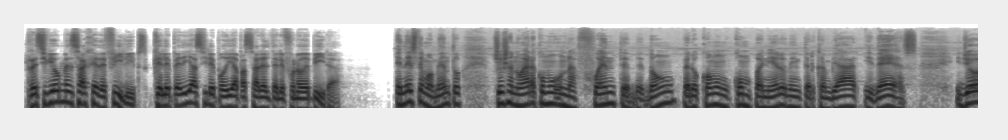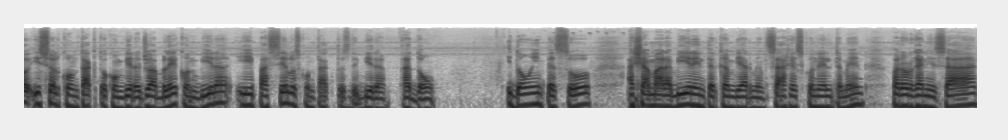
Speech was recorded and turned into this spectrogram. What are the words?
recibió un mensaje de Phillips que le pedía si le podía pasar el teléfono de Vira. En este momento yo ya no era como una fuente de don, pero como un compañero de intercambiar ideas. Y yo hice el contacto con Vira, yo hablé con Vira y pasé los contactos de Vira a Don. Y Don empezó a chamar a Bira, intercambiar mensajes com ele também, para organizar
